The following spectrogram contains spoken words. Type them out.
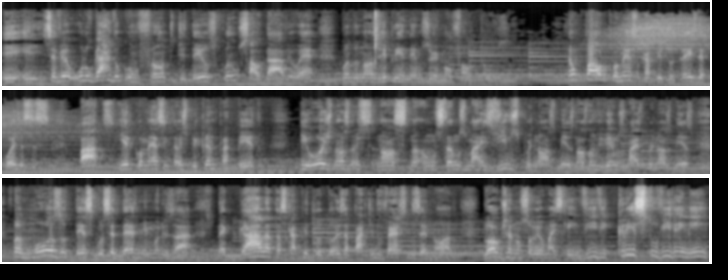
e, e, você vê o lugar do confronto de Deus, quão saudável é quando nós repreendemos o irmão faltoso. Então, Paulo começa o capítulo 3, depois desses fatos, e ele começa então explicando para Pedro e hoje nós não, nós não estamos mais vivos por nós mesmos, nós não vivemos mais por nós mesmos. Famoso texto que você deve memorizar, né? Gálatas capítulo 2, a partir do verso 19. Logo já não sou eu mais quem vive, Cristo vive em mim.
